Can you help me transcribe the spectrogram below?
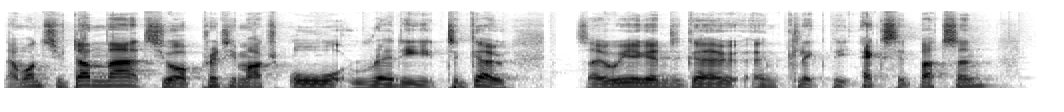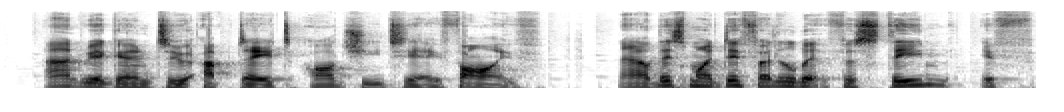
Now once you've done that, you're pretty much all ready to go. So we are going to go and click the exit button and we are going to update our GTA 5. Now this might differ a little bit for Steam. If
